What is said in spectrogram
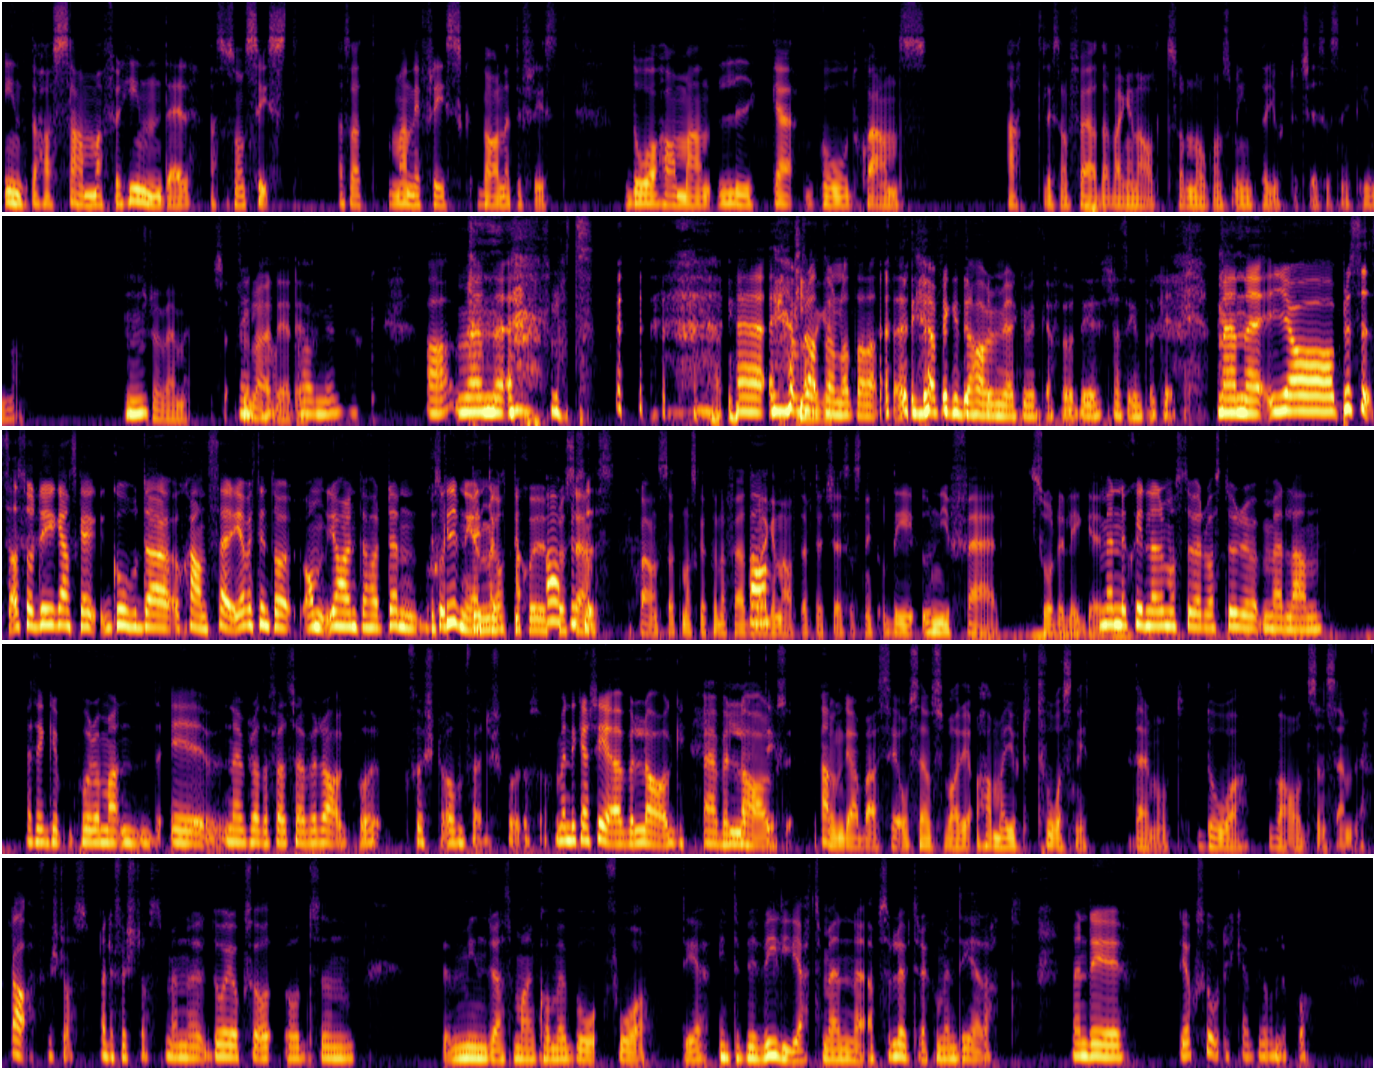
inte har samma förhinder, alltså som sist, alltså att man är frisk, barnet är friskt, då har man lika god chans att liksom föda vaginalt som någon som inte har gjort ett kejsarsnitt innan. Mm. Förstår du vad jag menar? Så Förklarar det det? Havrebröd. Ja, men eh, förlåt. Eh, jag pratar om något annat. Jag fick inte havremjölk i mitt kaffe och det känns inte okej. Men eh, ja, precis. Alltså, det är ganska goda chanser. Jag vet inte om, jag har inte hört den beskrivningen. 70 till 87 ja, procent precis. chans att man ska kunna föda Ja. vaginalt efter ett kejsarsnitt. Och det är ungefär så det ligger. Men skillnaden måste väl vara större mellan, jag tänker på de, eh, när vi pratar födslar överlag, på först och omföderskor och så. Men det kanske är överlag. Överlag 70. så Ja. kunde jag bara se. Och sen så var det, har man gjort två snitt däremot, då var oddsen sämre. Ja, förstås. Eller förstås, men eh, då är också oddsen mindre att man kommer bo, få det, inte beviljat, men absolut rekommenderat. Men det, det är också olika beroende på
